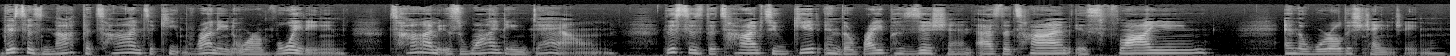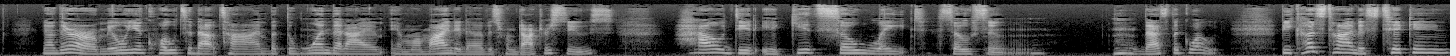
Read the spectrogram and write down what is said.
This is not the time to keep running or avoiding. Time is winding down. This is the time to get in the right position as the time is flying and the world is changing. Now, there are a million quotes about time, but the one that I am reminded of is from Dr. Seuss. How did it get so late so soon? That's the quote. Because time is ticking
